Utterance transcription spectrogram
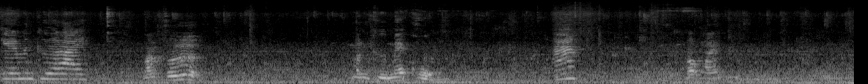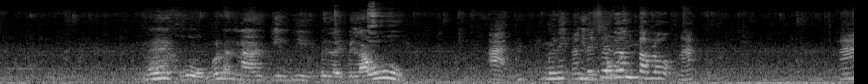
เกมมันคืออะไรมันคือมันคือแม่โขงฮะบอกไหมแม่โขงก็นานๆกินทีเป็นไรไปแล้วอ่านไม่ได้มันกินไม่ใช่เรื่องตบ่ยลกนะฮะ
